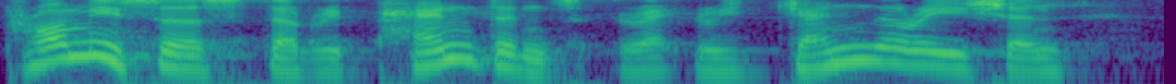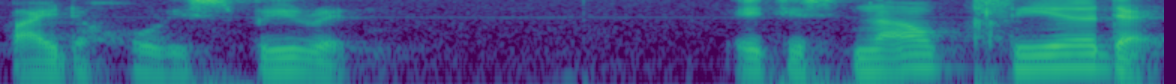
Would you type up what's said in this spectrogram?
promises the repentance, regeneration by the Holy Spirit. It is now clear that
